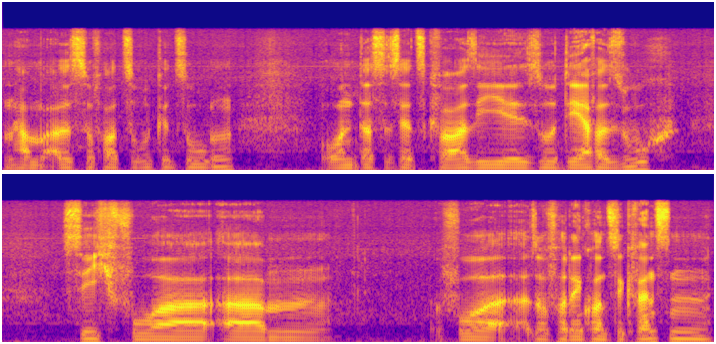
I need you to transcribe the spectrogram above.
und haben alles sofort zurückgezogen. Und das ist jetzt quasi so der Versuch, sich vor ähm, vor, also vor den Konsequenzen,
